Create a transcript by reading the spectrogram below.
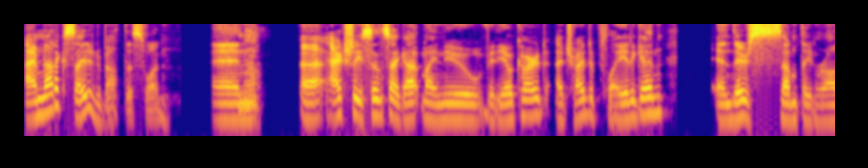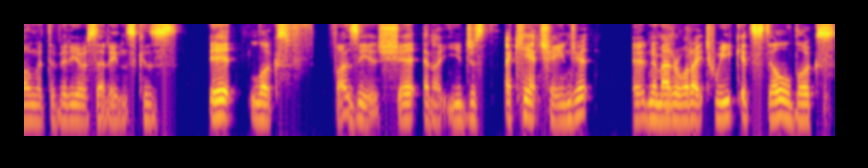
I'm not excited about this one. And No. uh, actually, since I got my new video card, I tried to play it again, and there's something wrong with the video settings because it looks fuzzy as shit, and I, you just I can't change it. And no matter what I tweak, it still looks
